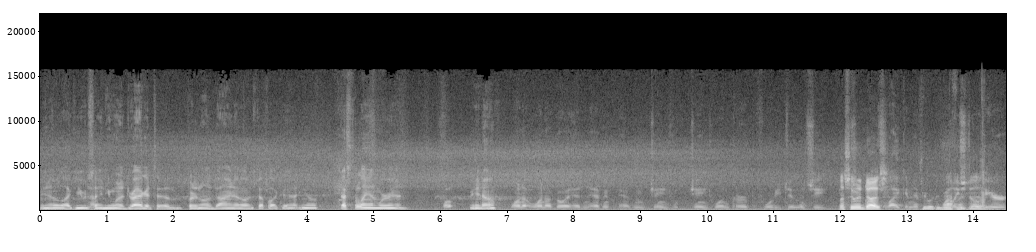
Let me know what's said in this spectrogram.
you know, like you were saying, you want to drag it to put it on a dyno and stuff like that. You know, that's the land we're in. Well- you know, Why not, why not go ahead and have him, have him change, change one curve to forty-two and see. Let's see what it does. it's Like, and if, See what while he's still is. here,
